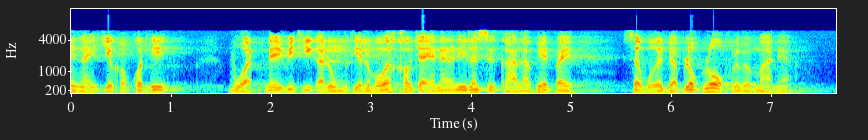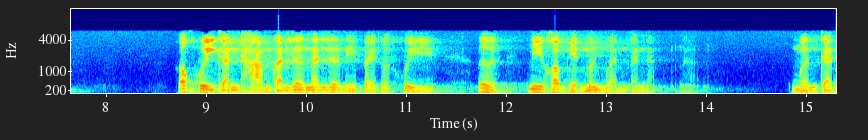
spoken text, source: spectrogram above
ยังไง เกี่ยวกับคนที่บวชในวิธีการหลวงพ่อเทียนเราบอกว่าเข้าใจอันนั้นอันนี้แล้วสึกขาแล้วเพศไปเสวยแบบโลกโลกอะไรประมาณเนี้ย ก็คุยกันถามกันเรื่องนั้นเรื่องนี้ไปก็คุย เออ มีความเห็นเหมือนเหมือนกันนะเหมือนกัน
